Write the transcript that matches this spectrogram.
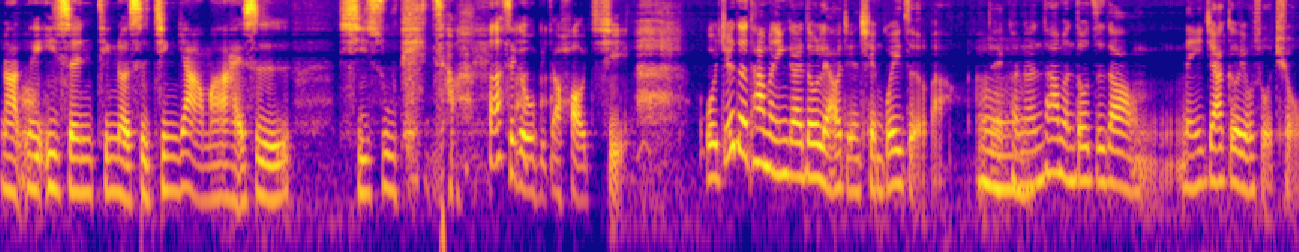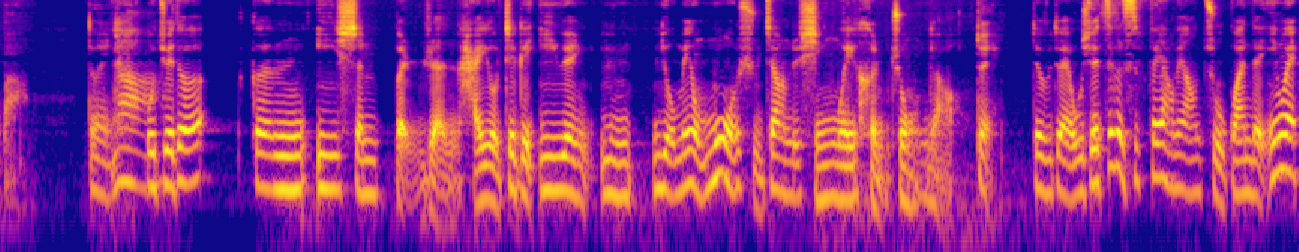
那那医生听了是惊讶吗？还是稀疏 平常？这个我比较好奇。我觉得他们应该都了解潜规则吧，嗯、对，可能他们都知道每一家各有所求吧。对，那我觉得跟医生本人还有这个医院嗯有没有默许这样的行为很重要，对，对不对？我觉得这个是非常非常主观的，因为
